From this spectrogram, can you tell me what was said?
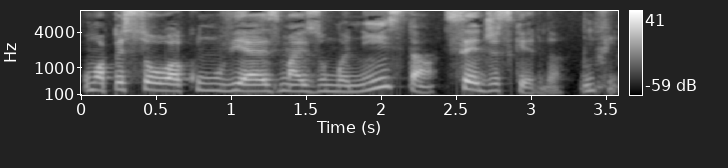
uma pessoa com viés mais humanista ser de esquerda. Enfim,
